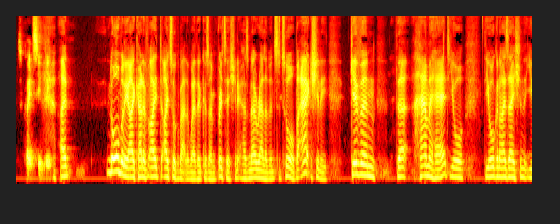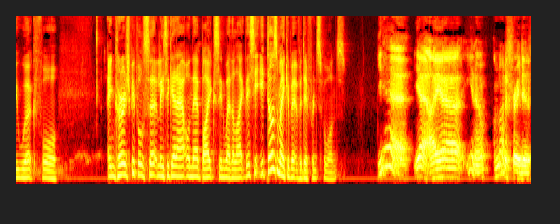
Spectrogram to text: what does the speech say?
it's quite soupy. I, normally, I kind of I, I talk about the weather because I'm British and it has no relevance at all. But actually, given that Hammerhead, your the organisation that you work for, encourage people certainly to get out on their bikes in weather like this, it, it does make a bit of a difference for once. Yeah, yeah. I uh, you know I'm not afraid of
